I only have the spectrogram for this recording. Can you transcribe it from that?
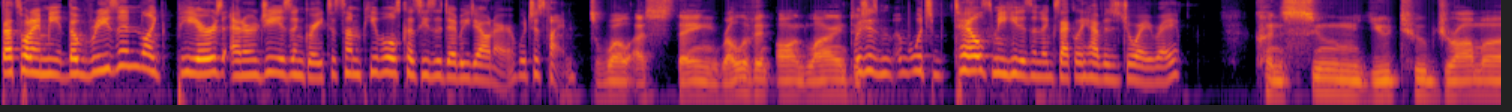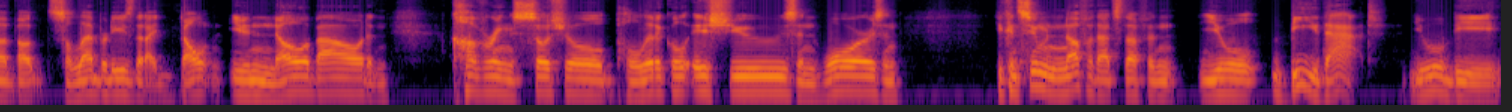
That's what I mean. The reason like Pierre's energy isn't great to some people is because he's a Debbie Downer, which is fine. as well as staying relevant online to Which is which tells me he doesn't exactly have his joy, right? consume YouTube drama about celebrities that I don't even know about and covering social political issues and wars and you consume enough of that stuff and you will be that you will be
